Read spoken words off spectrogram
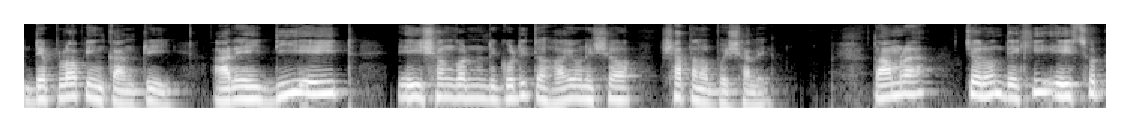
ডেভেলপিং কান্ট্রি আর এই ডি এইট এই সংগঠনটি গঠিত হয় উনিশশো সাতানব্বই সালে। তো আমরা চলুন দেখি এই ছোট্ট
